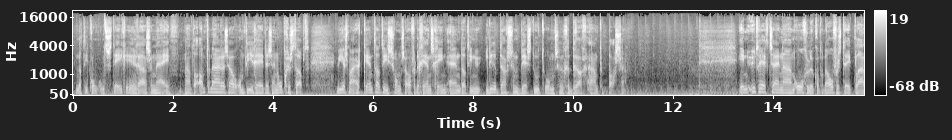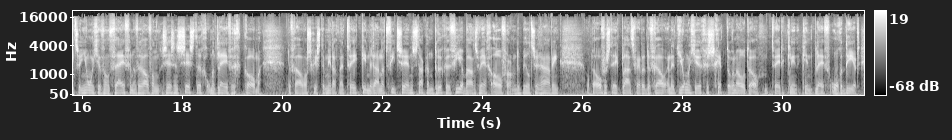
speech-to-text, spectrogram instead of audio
En dat hij kon ontsteken in razernij. Een aantal ambtenaren zou om die reden zijn opgestapt. Wiersma erkent dat hij soms over de grens ging en dat hij nu iedere dag zijn best doet om zijn gedrag aan te passen. In Utrecht zijn na een ongeluk op een oversteekplaats... een jongetje van 5 en een vrouw van 66 om het leven gekomen. De vrouw was gistermiddag met twee kinderen aan het fietsen... en stak een drukke vierbaansweg over, de Beeldse Rading. Op de oversteekplaats werden de vrouw en het jongetje geschept door een auto. Het tweede kind bleef ongedeerd.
